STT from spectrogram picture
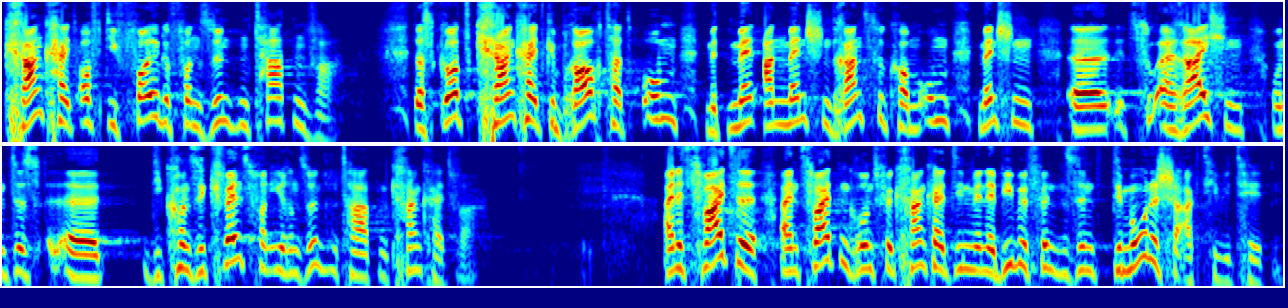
Krankheit oft die Folge von Sündentaten war. Dass Gott Krankheit gebraucht hat, um mit, an Menschen dranzukommen, um Menschen äh, zu erreichen und das, äh, die Konsequenz von ihren Sündentaten Krankheit war. Eine zweite, einen zweiten Grund für Krankheit, den wir in der Bibel finden, sind dämonische Aktivitäten,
